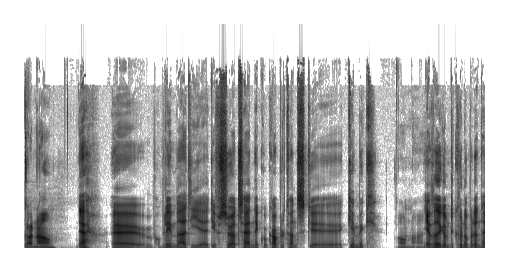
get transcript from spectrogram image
Godt navn. Ja, øh, problemet er, at de, øh, de forsøger at tage Nico Gobblekonsk øh, gimmick. Oh, nej. Jeg ved ikke, om det kun er på den her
